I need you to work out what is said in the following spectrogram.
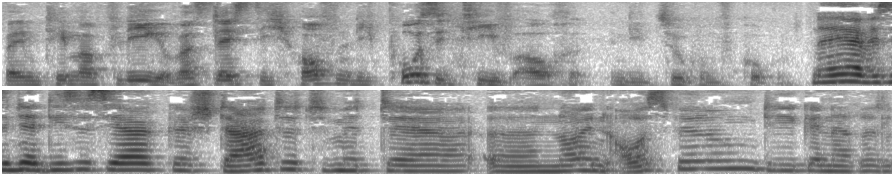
bei dem Thema Pflege? Was lässt dich hoffentlich positiv auch in die Zukunft gucken? Naja, wir sind ja dieses Jahr gestartet mit der äh, neuen Ausbildung, die General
